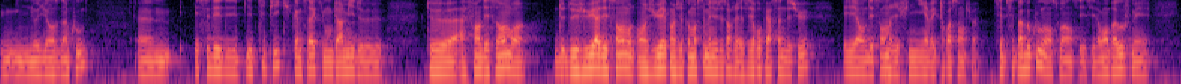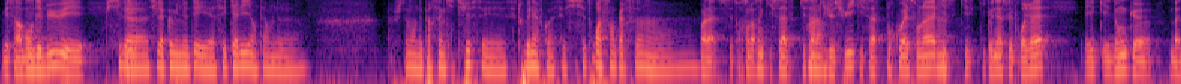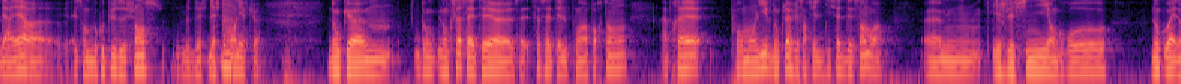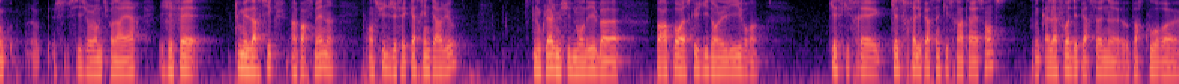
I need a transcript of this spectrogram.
une, une audience d'un coup. Euh, et c'est des, des- des petits pics comme ça qui m'ont permis de, de, à fin décembre, de, de juillet à décembre, en juillet quand j'ai commencé ma newsletter, j'avais zéro personne dessus, et en décembre j'ai fini avec 300, tu vois. C'est c'est pas beaucoup en soi, hein, c'est c'est vraiment pas ouf, mais, mais c'est un bon début, et Puis si la, si la communauté est assez quali en termes de justement de personnes qui te suivent, c'est tout bénef quoi. C'est si c'est 300 personnes. euh, voilà, c'est 300 personnes qui savent, qui savent Voilà. qui je suis, qui savent pourquoi elles sont là, Mm. qui, qui, qui connaissent le projet, et, et donc euh, bah derrière, euh, elles ont beaucoup plus de chances d'acheter Mm. mon livre, tu vois. Donc, donc, donc ça, ça a, été, ça, ça, ça a été le point important. Après, pour mon livre, donc là, je l'ai sorti le 17 décembre, et je l'ai fini en gros. Donc, ouais, donc, si je reviens un petit peu en arrière, j'ai fait tous mes articles, un par semaine. Ensuite, j'ai fait quatre interviews. Donc là, je me suis demandé, bah, par rapport à ce que je dis dans le livre, qu'est-ce qui serait, quelles seraient les personnes qui seraient intéressantes? Donc à la fois des personnes euh, au parcours euh,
